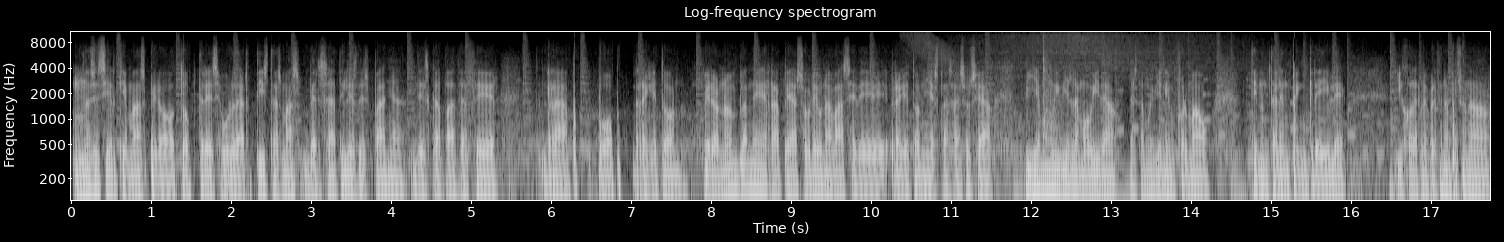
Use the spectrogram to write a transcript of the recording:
no sé si el que más, pero top 3 seguro de artistas más versátiles de España, de es capaz de hacer rap, pop, reggaetón, pero no en plan de rapear sobre una base de reggaetón y ya está, ¿sabes? O sea, pilla muy bien la movida, está muy bien informado, tiene un talento increíble y joder, me parece una persona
